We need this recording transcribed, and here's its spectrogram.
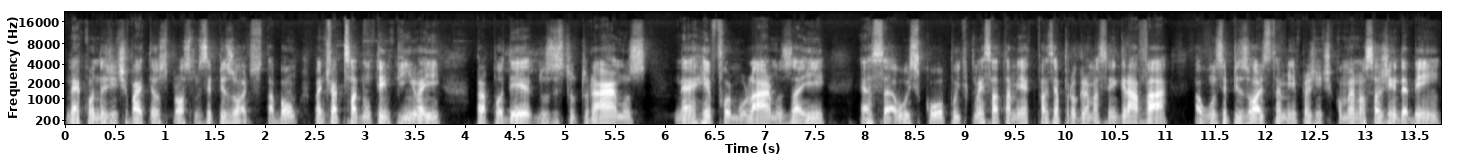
né, quando a gente vai ter os próximos episódios, tá bom? Mas a gente vai precisar de um tempinho aí para poder nos estruturarmos, né, reformularmos aí essa, o escopo e começar também a fazer a programação e gravar alguns episódios também para a gente, como a nossa agenda é bem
